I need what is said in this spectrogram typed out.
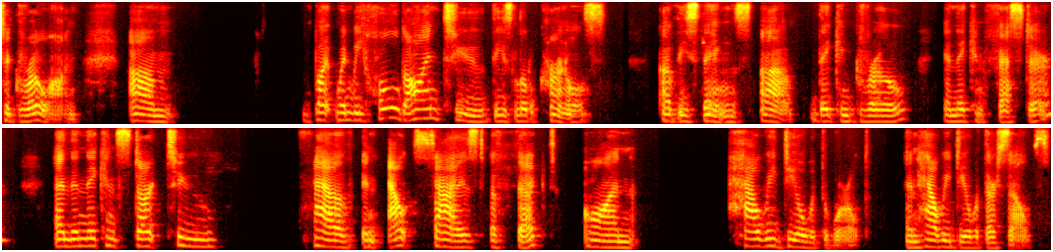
to grow on. Um, but when we hold on to these little kernels of these things uh, they can grow and they can fester and then they can start to have an outsized effect on how we deal with the world and how we deal with ourselves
